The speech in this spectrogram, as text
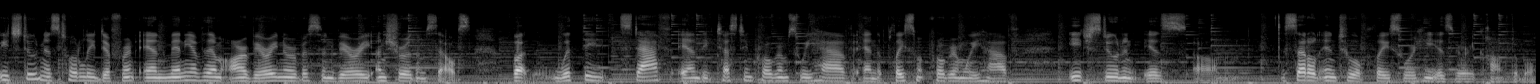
Each student is totally different and many of them are very nervous and very unsure of themselves. But with the staff and the testing programs we have and the placement program we have, each student is um, settled into a place where he is very comfortable.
